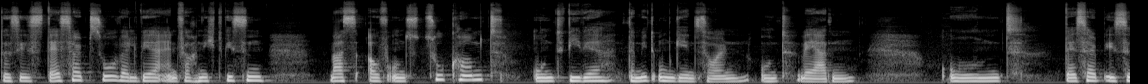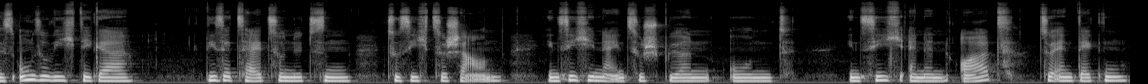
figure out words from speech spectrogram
Das ist deshalb so, weil wir einfach nicht wissen, was auf uns zukommt und wie wir damit umgehen sollen und werden. Und deshalb ist es umso wichtiger, diese Zeit zu nützen, zu sich zu schauen, in sich hineinzuspüren und in sich einen Ort zu entdecken,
